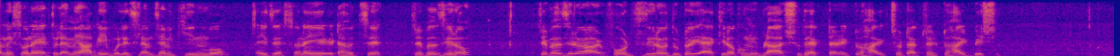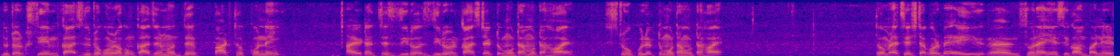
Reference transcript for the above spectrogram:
আমি সোনাইয়ের তুলে আমি আগেই বলেছিলাম যে আমি কিনবো। এই যে সোনাই, এটা হচ্ছে ট্রিপল জিরো ট্রিপল জিরো আর ফোর জিরো দুটোই একই রকমই ব্রাশ শুধু একটার একটু হাইট ছোটো, একটার একটু হাইট বেশি। দুটোর সেম কাজ, দুটো কোনো রকম কাজের মধ্যে পার্থক্য নেই। আর এটা হচ্ছে জিরো জিরোর কাজটা একটু মোটা মোটা হয় স্ট্রোকগুলো একটু মোটা মোটা হয়। তোমরা চেষ্টা করবে এই সোনাই এসি কোম্পানির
